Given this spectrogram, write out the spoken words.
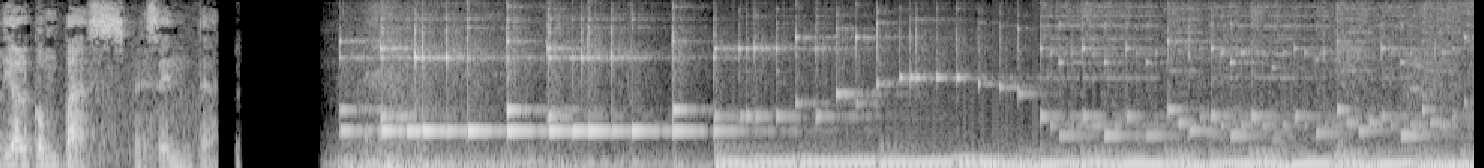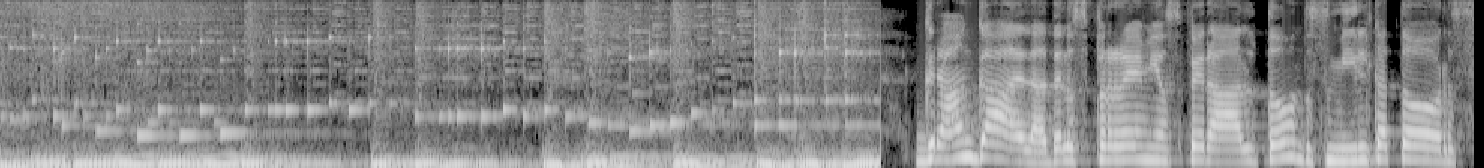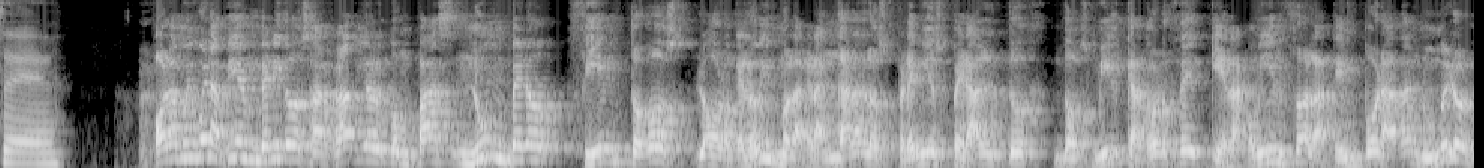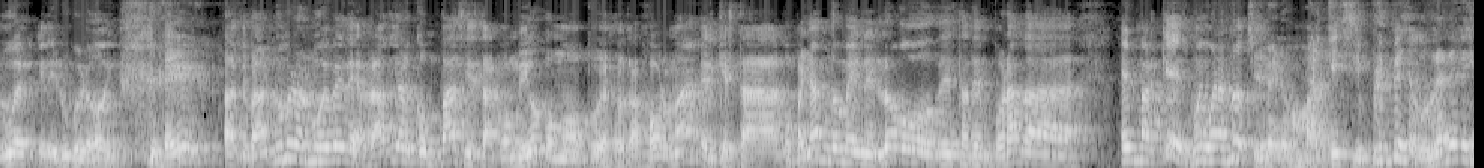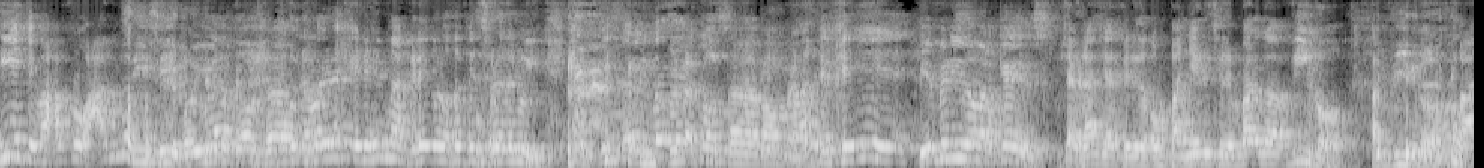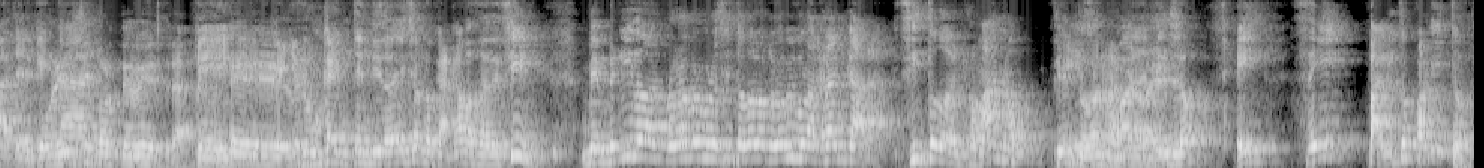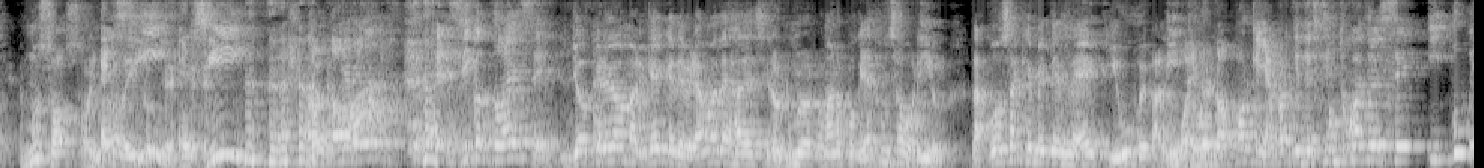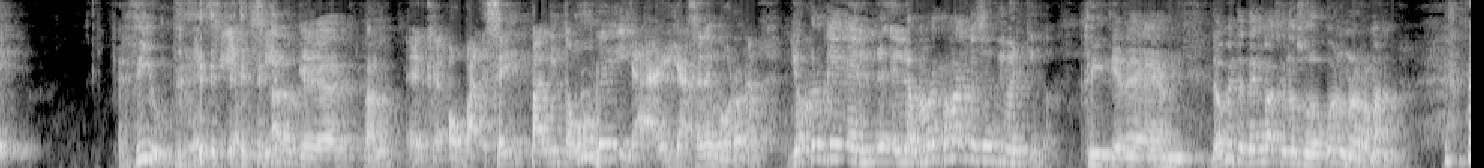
Radio Al Compás presenta. Gran gala de los premios Peralto 2014. Hola, muy buenas, bienvenidos a Radio El Compás número 102, o lo que es lo mismo, la gran gala de los premios Peralto 2014, que da comienzo a la temporada número 9, que de número hoy, eh, la temporada número 9 de Radio El Compás, y está conmigo como, pues, de otra forma, el que está acompañándome en el logo de esta temporada, el Marqués, muy buenas noches. Pero Marqués siempre empieza con una energía y te vas aflojando. Sí, sí, voy una cosa... De una manera que eres el más grego de los defensores de Luis. una cosa más o menos. Es que... Bienvenido, Marqués. Muchas gracias, querido compañero, y sin embargo a Vigo. A Vigo. Padre, ¿qué Por eso y tal? por Tevedra. Que, que- Eh, que yo nunca he entendido eso, lo que acabas de decir. Bienvenido al programa número 102, lo que lo mismo, la gran gala. 102 en romano. 102 que se en romano es. decirlo. Es C palito palito. Es muy soso, yo El lo digo. sí, el sí. Con todo A. El sí con todo S. Yo creo, Marqués, que deberíamos dejar de decir los números romanos porque ya es un saborío. La cosa es que meterle X, V, palito. Bueno, no, porque ya a partir del 104 es C y V. El CIU. El sí, el sí. Claro que. Claro. Es que, o pa- C palito V y ya, y ya se desmorona. Yo creo que el- los números romanos son divertidos. Sí, tiene. Yo me entretengo haciendo sudoku en números romanos.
